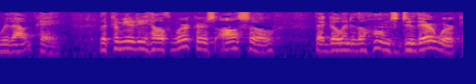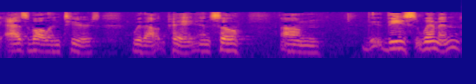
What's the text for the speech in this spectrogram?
without pay. The community health workers also that go into the homes do their work as volunteers without pay. And so um, th- these women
